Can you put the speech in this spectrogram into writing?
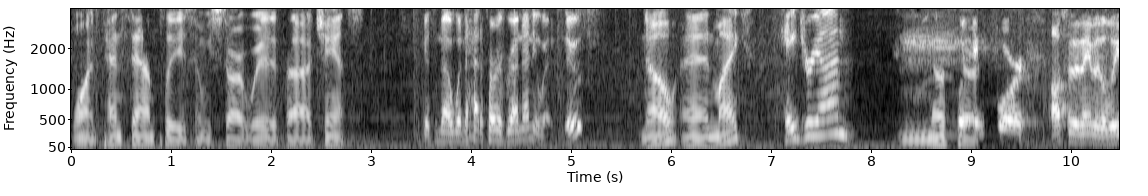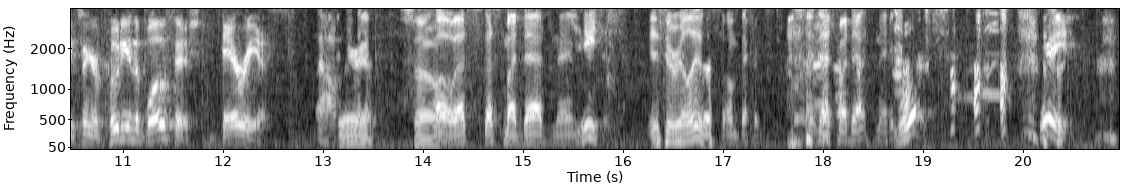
one. Pens down, please. And we start with uh, Chance. Good to know when I had a perfect round anyway. Zeus? No. And Mike? Hadrian? No, sir. Looking for also the name of the lead singer of Hootie and the Blowfish, Darius. Oh, There. So Oh, that's that's my dad's name. Jesus. is it really? I'm so embarrassed. that's my dad's name. Whoops. Wait,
